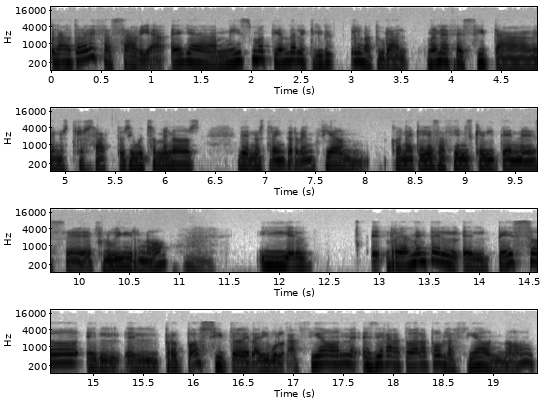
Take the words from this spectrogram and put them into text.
La naturaleza sabia, ella misma tiende al equilibrio natural, no necesita de nuestros actos y mucho menos de nuestra intervención con aquellas acciones que eviten ese fluir, ¿no? Mm. Y el realmente el, peso, el, propósito de la divulgación es llegar a toda la población, ¿no?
